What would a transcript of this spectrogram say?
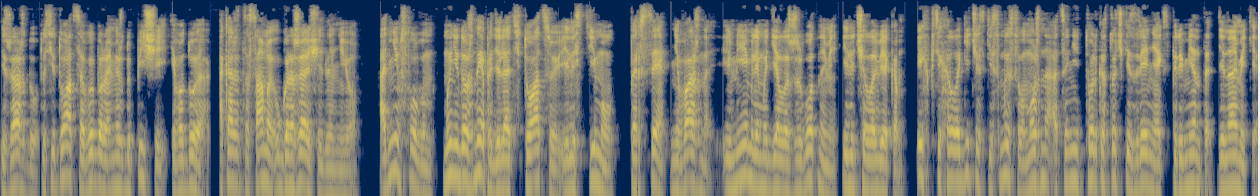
и жажду, то ситуация выбора между пищей и водой окажется самой угрожающей для нее. Одним словом, мы не должны определять ситуацию или стимул персе, неважно, имеем ли мы дело с животными или человеком. Их психологический смысл можно оценить только с точки зрения эксперимента, динамики,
